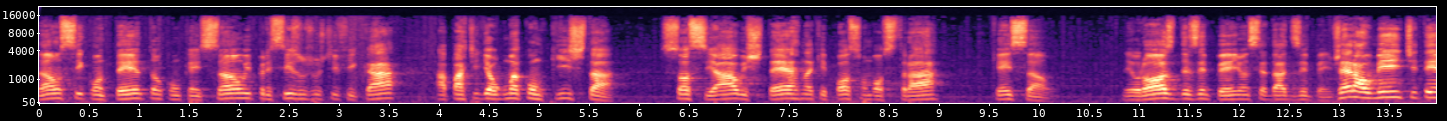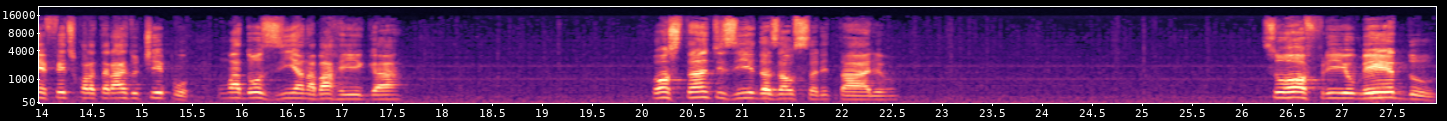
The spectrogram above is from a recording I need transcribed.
não se contentam com quem são e precisam justificar a partir de alguma conquista social externa que possam mostrar quem são. Neurose, desempenho, ansiedade, desempenho. Geralmente tem efeitos colaterais do tipo uma dorzinha na barriga, constantes idas ao sanitário, suor frio, medo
